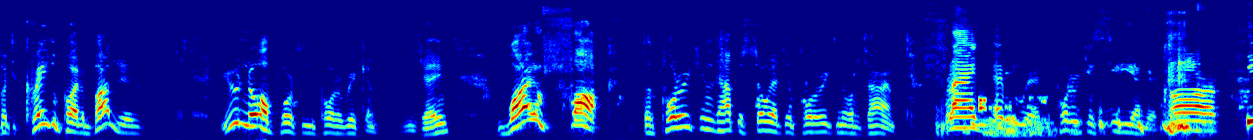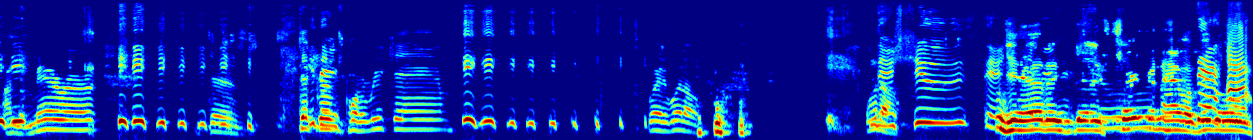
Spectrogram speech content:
But the crazy part about it is, you know a is Puerto Rican, okay? Why the fuck does Puerto Ricans have to show that they're Puerto Rican all the time? Flags everywhere. The Puerto Rican CD on their car, on the mirror. There's stickers, Puerto Rican. Wait, what else? What their else? shoes. Their Yeah, they, shoes, their shirt gonna have a their big old hat.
